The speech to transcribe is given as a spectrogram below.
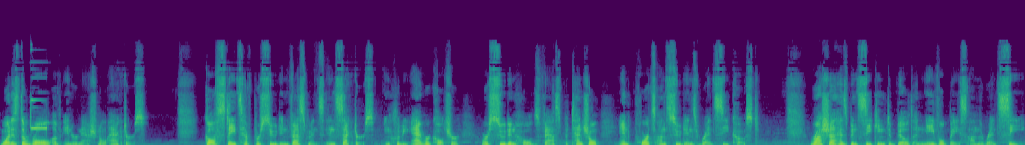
What is the role of international actors? Gulf states have pursued investments in sectors, including agriculture, where Sudan holds vast potential, and ports on Sudan's Red Sea coast. Russia has been seeking to build a naval base on the Red Sea,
